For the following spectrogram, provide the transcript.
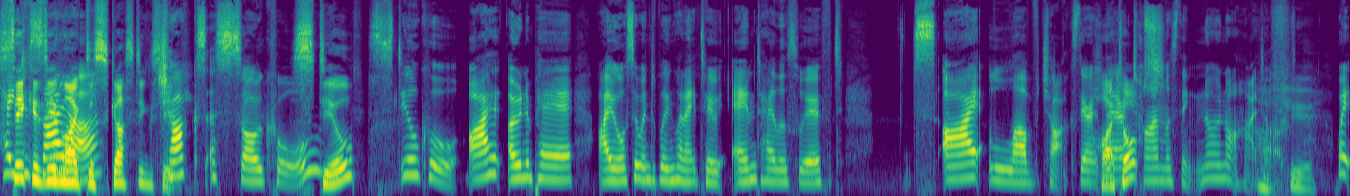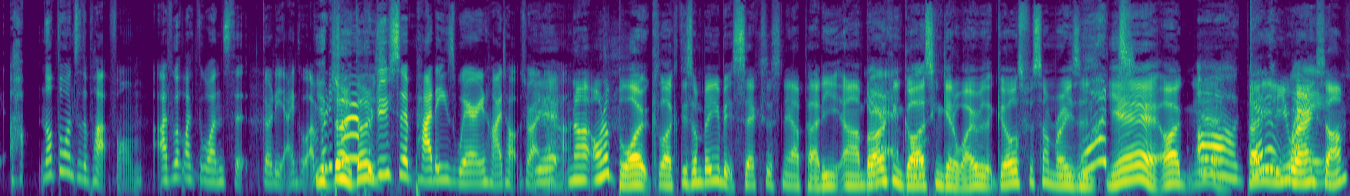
Hey, sick is in like disgusting sick. Chucks are so cool. Still, Still cool. I own a pair. I also went to Blink 182 and Taylor Swift. S- I love Chucks. They're, High they're tops? a timeless thing. No, not high oh, tops. phew. Wait, h- not the ones with the platform. I've got like the ones that go to your ankle. I'm Yeah, pretty sure no, our those- producer Patty's wearing high tops right yeah, now. no, on a bloke like this, I'm being a bit sexist now, Paddy. Um, but I Yeah, reckon well- guys can get away with it. Girls, for some reason, What? yeah, I, yeah. Oh, get Paddy, are you wearing away. some?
